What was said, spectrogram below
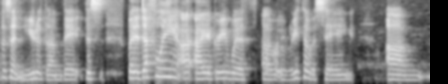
this isn't new to them. They this, but it definitely. I, I agree with uh, what Aretha was saying. Um,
